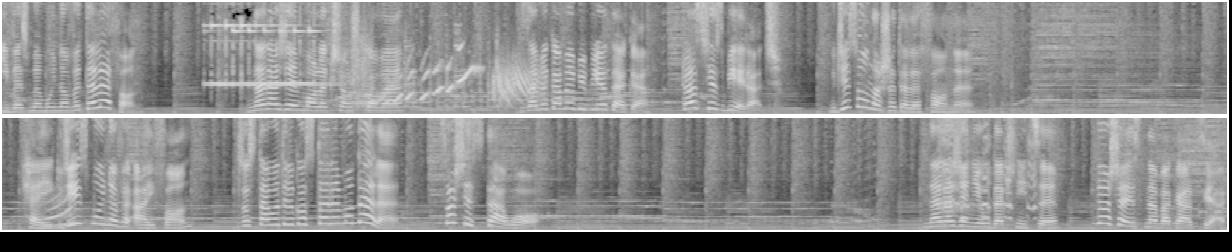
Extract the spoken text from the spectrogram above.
I wezmę mój nowy telefon. Na razie mole książkowe. Zamykamy bibliotekę. Czas się zbierać. Gdzie są nasze telefony? Hej, gdzie jest mój nowy iPhone? Zostały tylko stare modele. Co się stało? Na razie nieudacznicy. Dosia jest na wakacjach.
